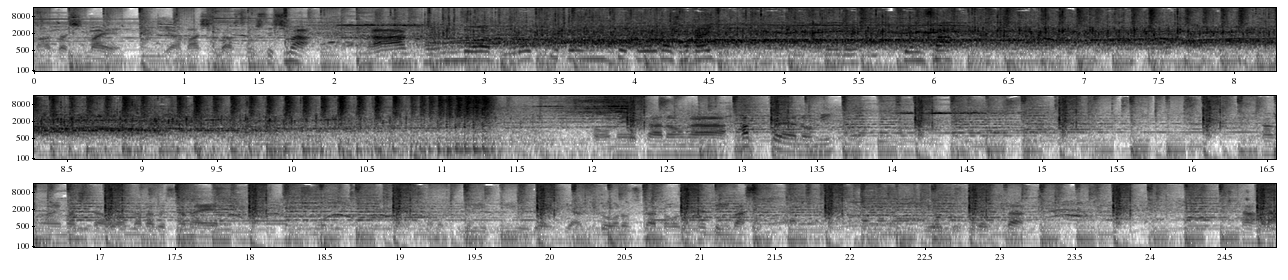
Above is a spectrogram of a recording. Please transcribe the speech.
また島へ山下そして島。あ今度はブロックポイントトヨタ車体これで1点差。止めたのが八田屋のみ。考えました渡辺早苗。このフリーフィールで躍動の姿を見せています。った。北原。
